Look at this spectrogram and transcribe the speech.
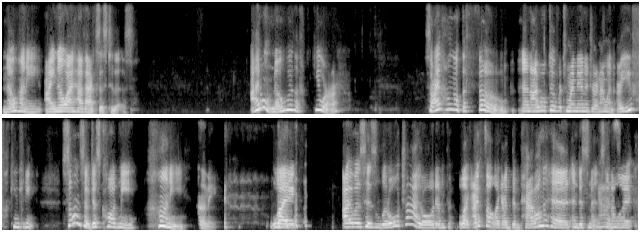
No, honey, I know I have access to this. I don't know who the f- you are. So I hung up the phone and I walked over to my manager and I went, Are you fucking kidding? So and so just called me honey Honey. like I was his little child, and like I felt like I'd been pat on the head and dismissed. And I'm like,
